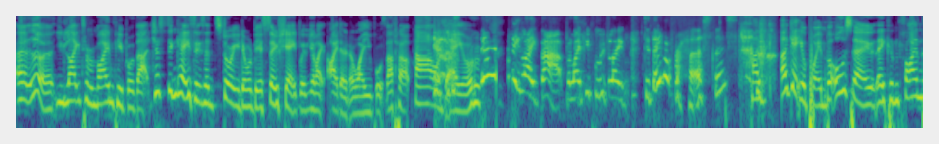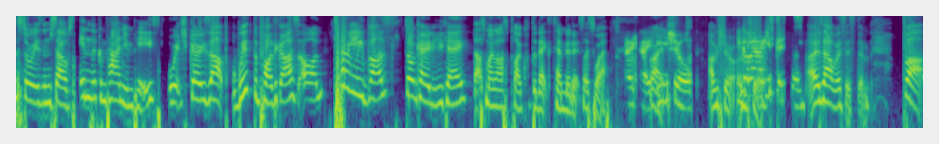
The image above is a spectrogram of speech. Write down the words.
Uh, you like to remind people that just in case it's a story you don't want to be associated with, you're like, I don't know why you brought that up. How dare you? Nothing like that, but like people would be like, did they not rehearse this? I, I get your point, but also they can find the stories themselves in the companion piece, which goes up with the podcast on totallybuzzed.co.uk. That's my last plug for the next 10 minutes, I swear. Okay, Right. are you sure? I'm sure. You I'm got it sure. out of your system. It's out of my system. But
